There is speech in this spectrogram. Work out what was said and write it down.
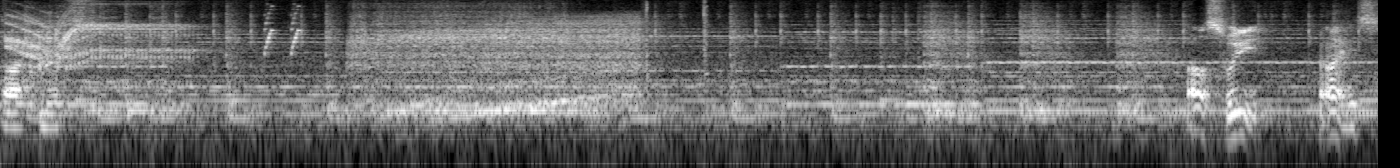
Darkness. Oh, sweet. Nice.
